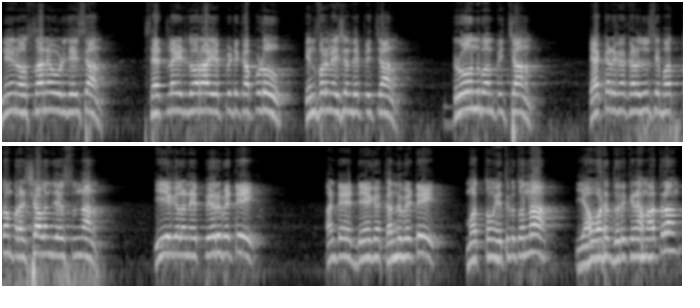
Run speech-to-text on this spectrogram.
నేను వస్తానే ఒకటి చేశాను. సెటిలైట్ ద్వారా ఎప్పటికప్పుడు ఇన్ఫర్మేషన్ తెప్పించాను. డ్రోన్ పంపించాను. ఎక్కడికక్కడ చూసి మొత్తం ప్రక్షాళన చేస్తున్నాను. ఈగలనే పేరు పెట్టి అంటే డేగ కన్ను పెట్టి మొత్తం ఎతుకుతున్నా ఎవడు దొరికినా మాత్రం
